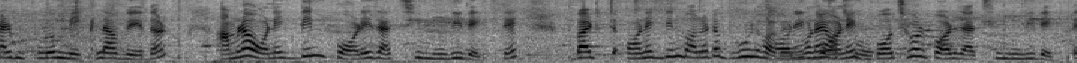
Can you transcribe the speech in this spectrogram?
আর পুরো মেঘলা ওয়েদার আমরা অনেক দিন পরে যাচ্ছি মুভি দেখতে বাট অনেক দিন বলাটা ভুল হবে। মনে হয় অনেক বছর। পর যাচ্ছি মুভি দেখতে।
